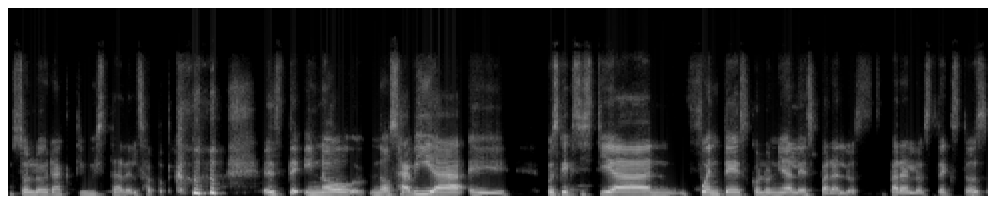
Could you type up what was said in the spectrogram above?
solo era activista del zapoteco este, y no, no sabía eh, pues que existían fuentes coloniales para los, para los textos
